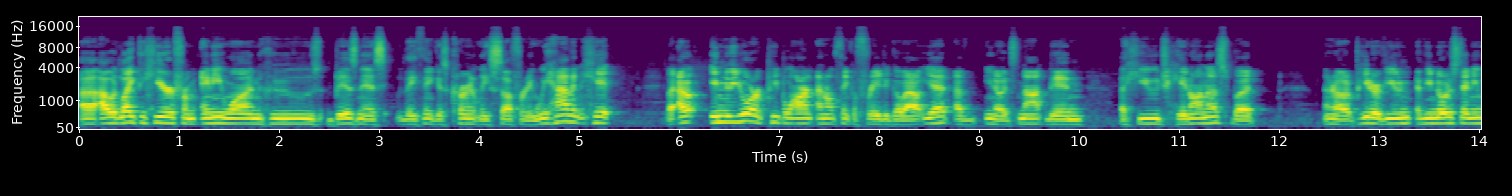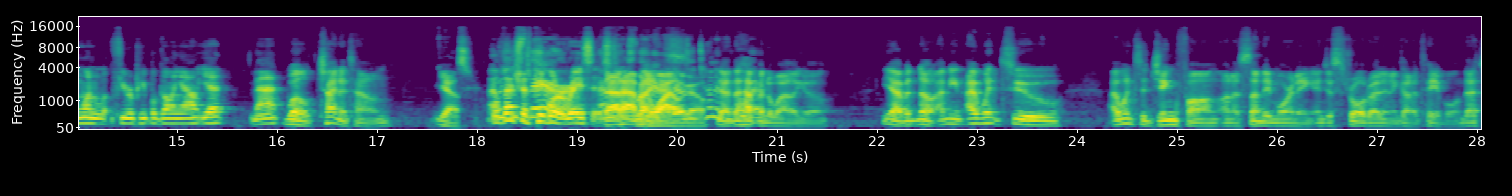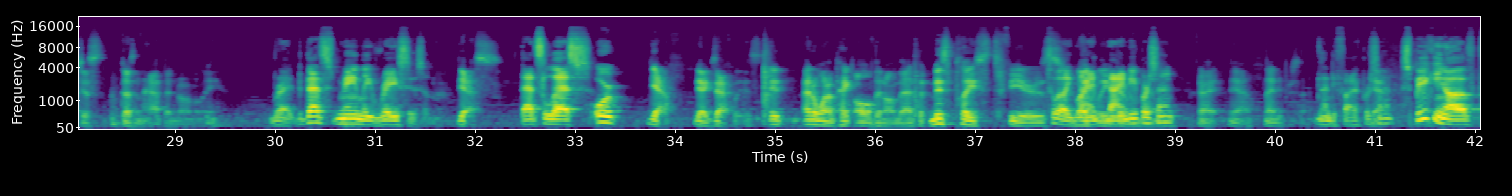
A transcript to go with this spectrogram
uh, I would like to hear from anyone whose business they think is currently suffering. We haven't hit like I don't, in New York. People aren't, I don't think, afraid to go out yet. I've, you know, it's not been a huge hit on us, but I don't know. Peter, have you have you noticed anyone fewer people going out yet? Matt? Well, Chinatown. Yes. Well, that's just people are racist. That happened a while There's a ago. ton Yeah, people that happened a while ago. Yeah, but no, I mean, I went to, I went to Jing Fong on a Sunday morning and just strolled right in and got a table, and that just doesn't happen normally. Right, but that's mainly racism. Yes. That's less. Or yeah, yeah, exactly. It's, it. I don't want to peg all of it on that, but misplaced fears. So, like, likely nine- driven 90%? Right. Yeah, ninety percent. Ninety-five percent. Speaking of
